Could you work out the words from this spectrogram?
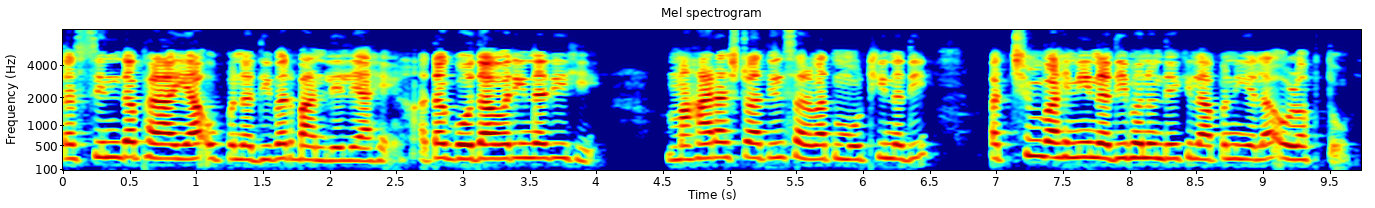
तर सिंदफळा या उपनदीवर बांधलेले आहे. आता गोदावरी नदी ही महाराष्ट्रातील सर्वात मोठी नदी पश्चिम वाहिनी नदी म्हणून देखील आपण याला ओळखतो.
